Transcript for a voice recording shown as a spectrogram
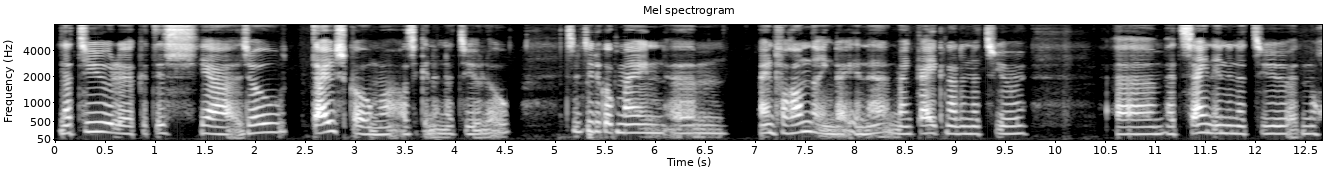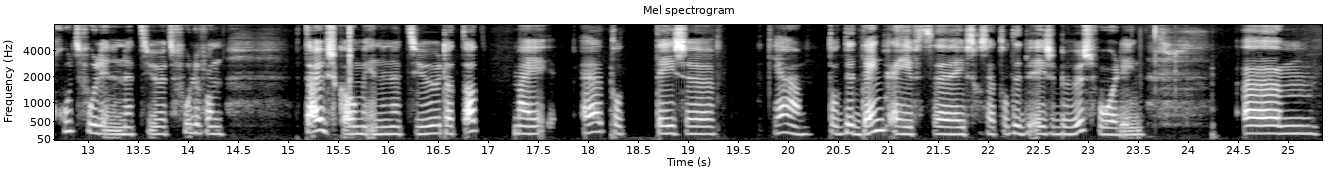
natuurlijk. Het is ja, zo thuiskomen als ik in de natuur loop. Het is natuurlijk ook mijn, um, mijn verandering daarin, hè? mijn kijk naar de natuur. Um, het zijn in de natuur, het me goed voelen in de natuur, het voelen van thuiskomen in de natuur, dat dat mij hè, tot deze, ja, tot dit denken heeft, uh, heeft gezet, tot dit, deze bewustwording. Um,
